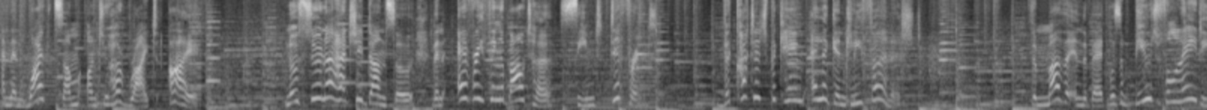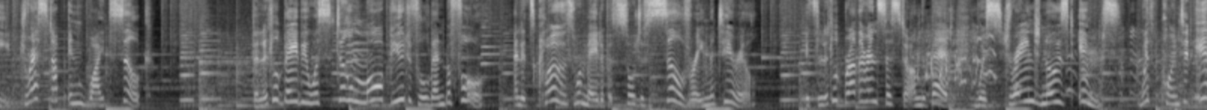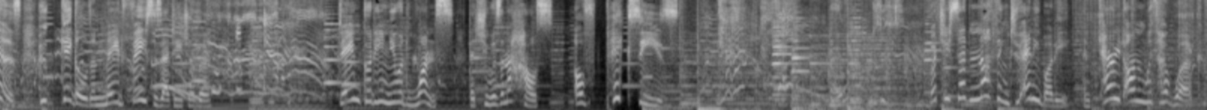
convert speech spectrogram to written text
and then wiped some onto her right eye. No sooner had she done so than everything about her seemed different. The cottage became elegantly furnished. The mother in the bed was a beautiful lady dressed up in white silk. The little baby was still more beautiful than before, and its clothes were made of a sort of silvery material. Its little brother and sister on the bed were strange nosed imps with pointed ears who giggled and made faces at each other. Dame Goody knew at once that she was in a house of pixies. But she said nothing to anybody and carried on with her work.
